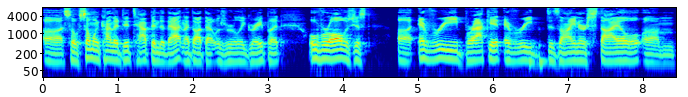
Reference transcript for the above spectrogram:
Uh so someone kind of did tap into that and I thought that was really great. But overall it was just uh, every bracket, every designer style, um,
